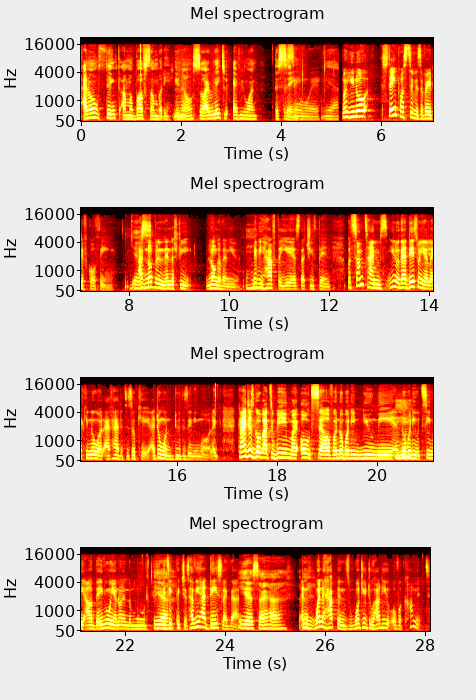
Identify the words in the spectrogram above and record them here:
I don't think I'm above somebody, you mm-hmm. know. So I relate to everyone the, The same. same way. Yeah. But you know, staying positive is a very difficult thing. Yes. I've not been in the industry longer than you, mm-hmm. maybe half the years that you've been. But sometimes, you know, there are days when you're like, you know what, I've had it, it's okay. I don't want to do this anymore. Like, can I just go back to being my old self where nobody knew me and mm-hmm. nobody would see me out there, even when you're not in the mood? Yeah. You take pictures. Have you had days like that? Yes, I have. And when it happens, what do you do? How do you overcome it?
